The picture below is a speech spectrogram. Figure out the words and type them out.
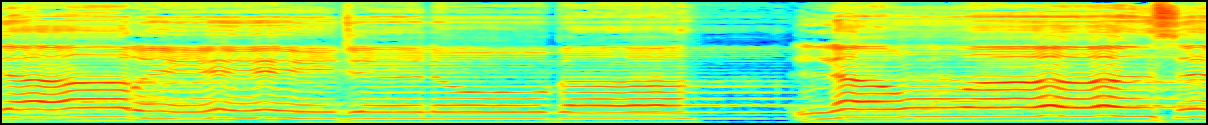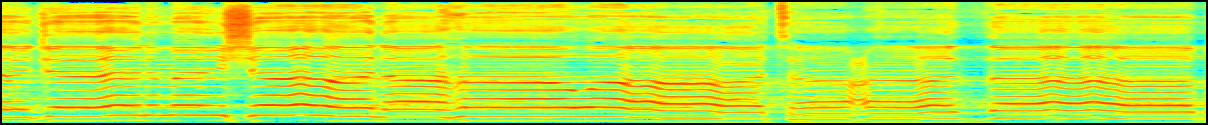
داري جلوبه لو أنسجن من شانها وتعذب.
